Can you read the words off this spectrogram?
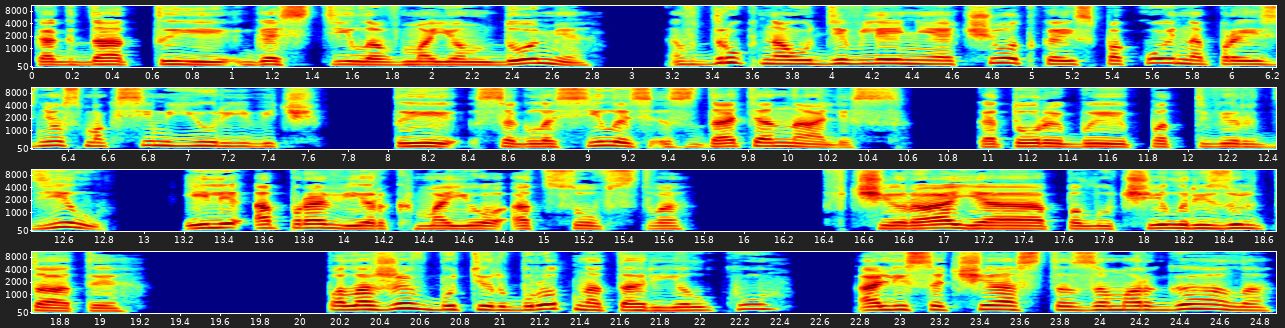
когда ты гостила в моем доме, вдруг на удивление четко и спокойно произнес Максим Юрьевич, ты согласилась сдать анализ, который бы подтвердил или опроверг мое отцовство. Вчера я получил результаты. Положив бутерброд на тарелку, Алиса часто заморгала,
